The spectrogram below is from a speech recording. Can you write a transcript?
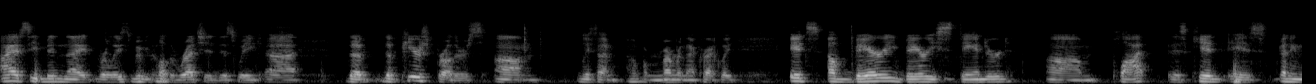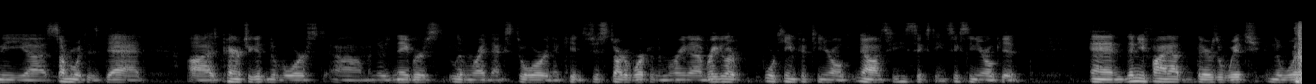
IFC Midnight released a movie called The Wretched this week. Uh, the the Pierce brothers. Um, at least I hope I'm remembering that correctly. It's a very very standard um, plot. This kid is spending the uh, summer with his dad. Uh, his parents are getting divorced, um, and there's neighbors living right next door, and the kid's just started working the marina. Regular 14, 15 year old. No, he's 16, 16 year old kid. And then you find out that there's a witch in the woods,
